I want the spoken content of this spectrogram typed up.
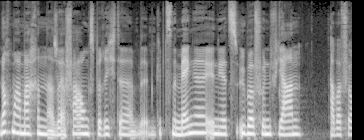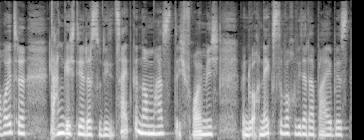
nochmal machen. Also Erfahrungsberichte äh, gibt es eine Menge in jetzt über fünf Jahren. Aber für heute danke ich dir, dass du dir die Zeit genommen hast. Ich freue mich, wenn du auch nächste Woche wieder dabei bist.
